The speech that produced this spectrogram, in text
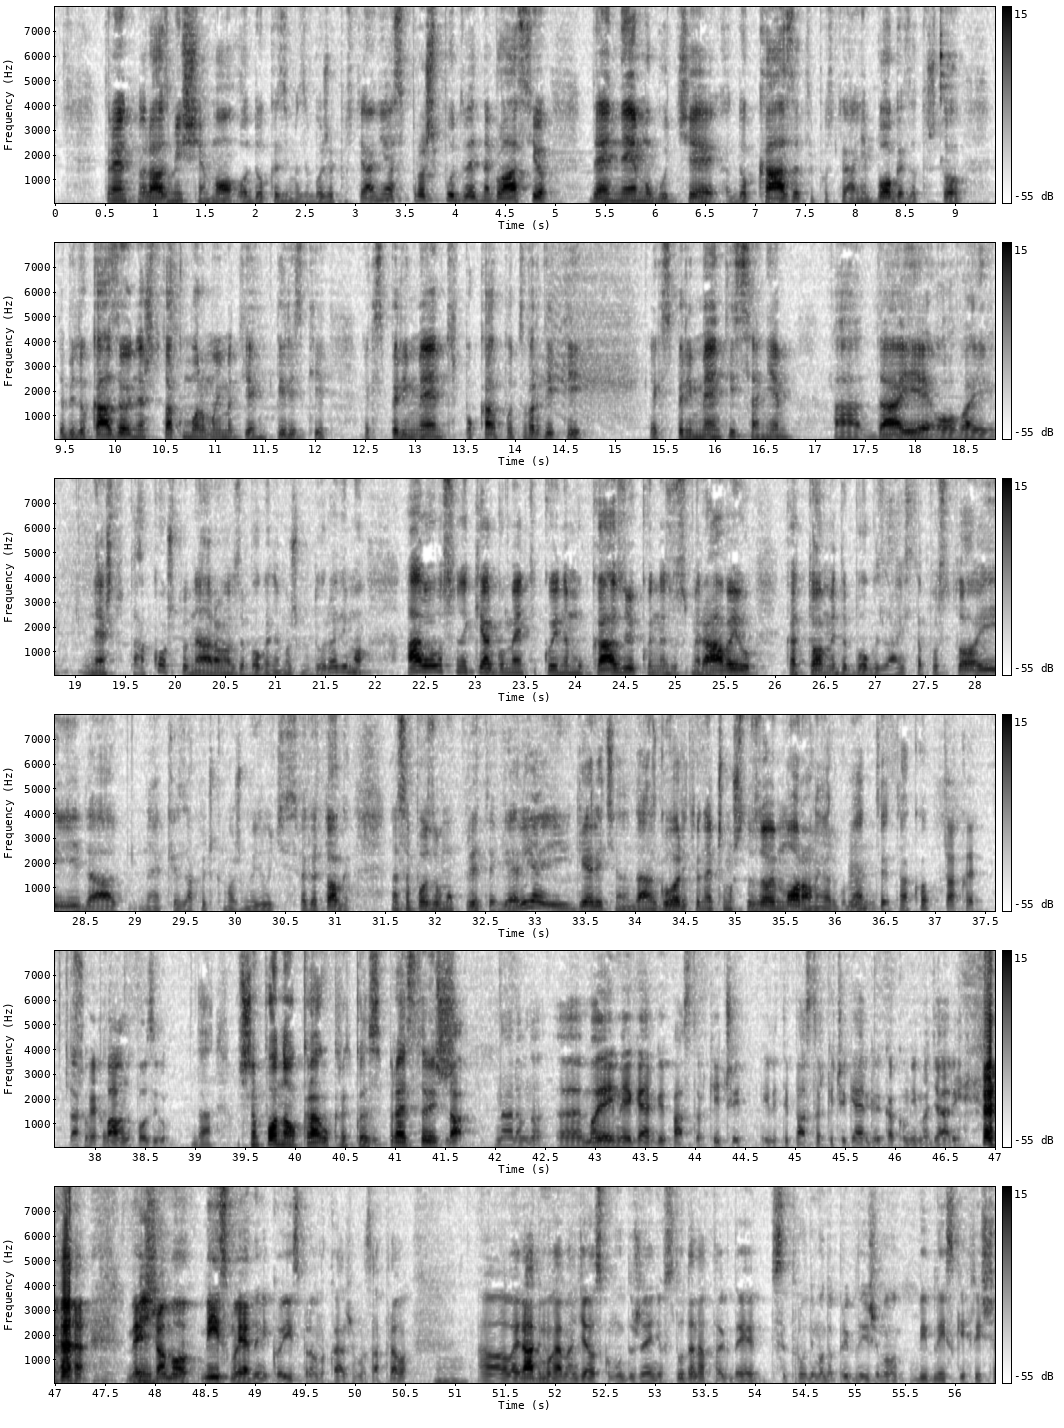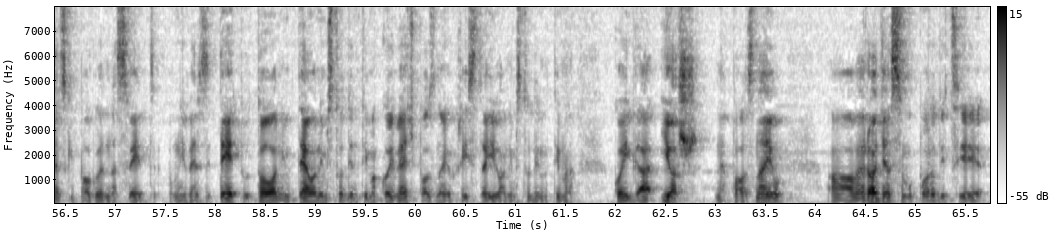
Trenutno razmišljamo o dokazima za Bože postojanje. Ja sam prošli put već naglasio da je nemoguće dokazati postojanje Boga, zato što da bi dokazali nešto tako moramo imati empirijski eksperiment poka, potvrditi eksperimentisanjem a, da je ovaj nešto tako, što naravno za Boga ne možemo da uradimo, ali ovo su neki argumenti koji nam ukazuju, koji nas usmeravaju ka tome da Bog zaista postoji i da neke zaključke možemo izvući svega toga. Ja sam pozvao mog prijatelja Gerija i Geri će nam danas govoriti o nečemu što zove moralne argumente, mm -hmm. tako? Tako je, tako Super. je. Hvala na pozivu. Da. Hoćeš nam ponovo ukratko da se predstaviš? Da, Naravno. E, moje ime je Gergoj Pastor Kiči, ili ti Pastor Kiči Gergoj, kako mi mađari mešamo. Mi smo jedini koji ispravno kažemo zapravo. Mm. Ovaj, radimo u evanđelskom udruženju studenta, gde se trudimo da približimo biblijski hrišćanski pogled na svet univerzitetu, to onim, te onim studentima koji već poznaju Hrista i onim studentima koji ga još ne poznaju. Ovaj, rođen sam u porodici e,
